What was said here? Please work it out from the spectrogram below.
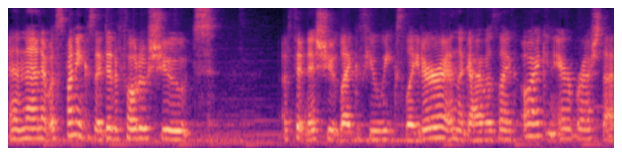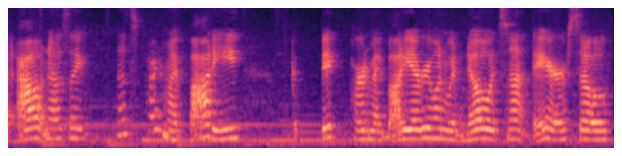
And then it was funny because I did a photo shoot, a fitness shoot like a few weeks later and the guy was like, oh, I can airbrush that out. And I was like, that's part of my body, like a big part of my body. Everyone would know it's not there. So,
